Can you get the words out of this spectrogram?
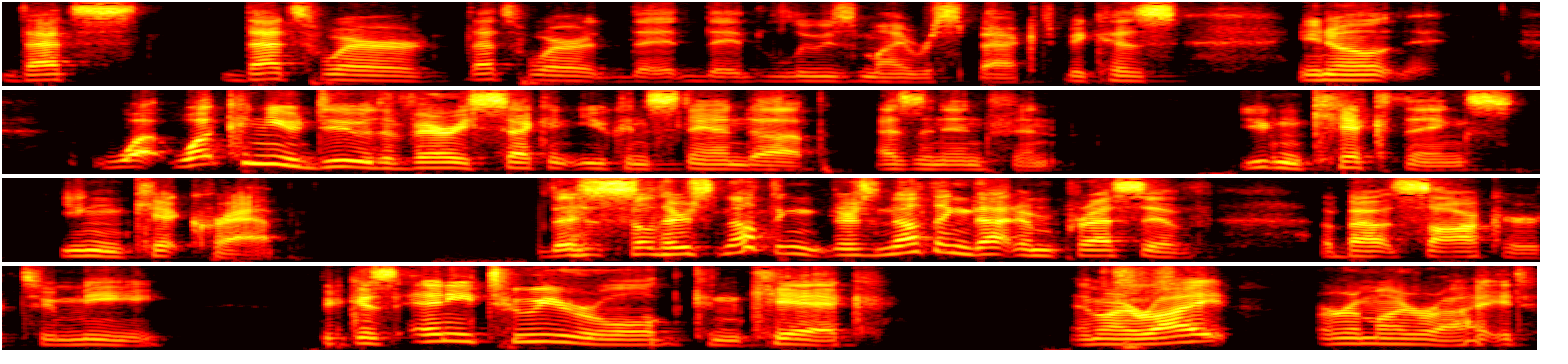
that's that's where that's where they, they lose my respect because you know what what can you do the very second you can stand up as an infant? You can kick things. You can kick crap. There's so there's nothing there's nothing that impressive about soccer to me because any 2-year-old can kick. Am i right or am i right?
